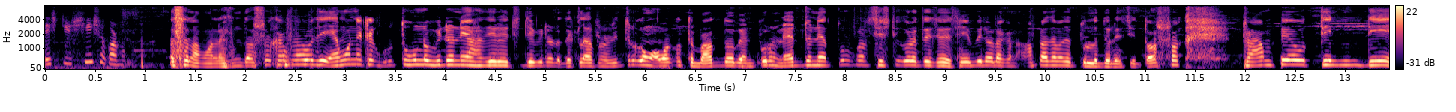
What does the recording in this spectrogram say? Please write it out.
দেশটির শীর্ষ কর্ম আসসালামু আলাইকুম। দর্শক আপনারা যে এমন একটা গুরুত্বপূর্ণ ভিডিও নিয়ে হাজির হয়েছে যে ভিডিওটা দেখলে আপনারা রীতিরকম অবাক করতে বাধ্য হবেন। পুরো নেট দুনিয়া তুলপার সৃষ্টি করে দিয়েছে সেই ভিডিওটা এখন আপনাদের মাঝে তুলে ধরেছি। দর্শক ট্রাম্পেও তিন দিয়ে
